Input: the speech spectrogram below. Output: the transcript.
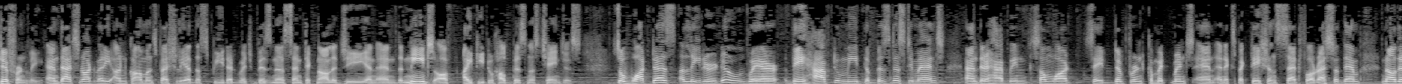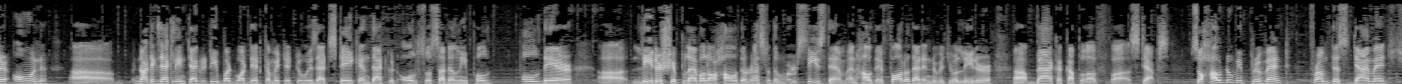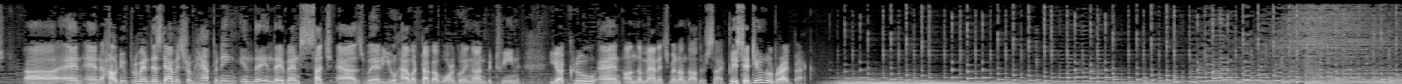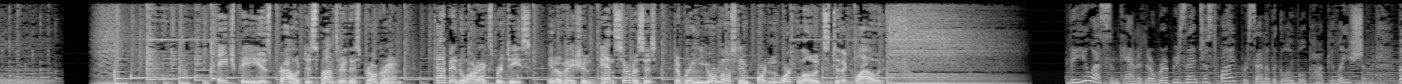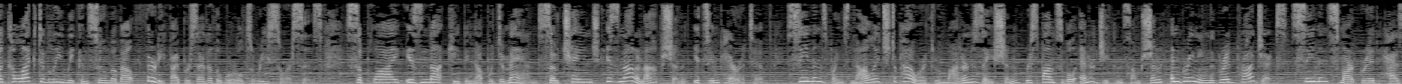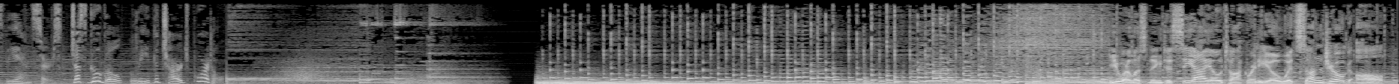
differently. And that's not very uncommon, especially at the speed at which business and technology and, and the needs of IT to help business changes. So what does a leader do where they have to meet the business demands and there have been somewhat, say, different commitments and, and expectations set for rest of them? Now their own, uh, not exactly integrity, but what they had committed to is at stake and that could also suddenly pull, pull their uh, leadership level or how the rest of the world sees them and how they follow that individual leader uh, back a couple of uh, steps. So how do we prevent from this damage uh, and and how do you prevent this damage from happening in the in the events such as where you have a tug of war going on between your crew and on the management on the other side? Please stay tuned. We'll be right back. HP is proud to sponsor this program. Tap into our expertise, innovation, and services to bring your most important workloads to the cloud. The US and Canada represent just 5% of the global population, but collectively we consume about 35% of the world's resources. Supply is not keeping up with demand, so change is not an option, it's imperative. Siemens brings knowledge to power through modernization, responsible energy consumption, and greening the grid projects. Siemens Smart Grid has the answers. Just Google Lead the Charge portal. You are listening to CIO Talk Radio with Sanjog Aul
